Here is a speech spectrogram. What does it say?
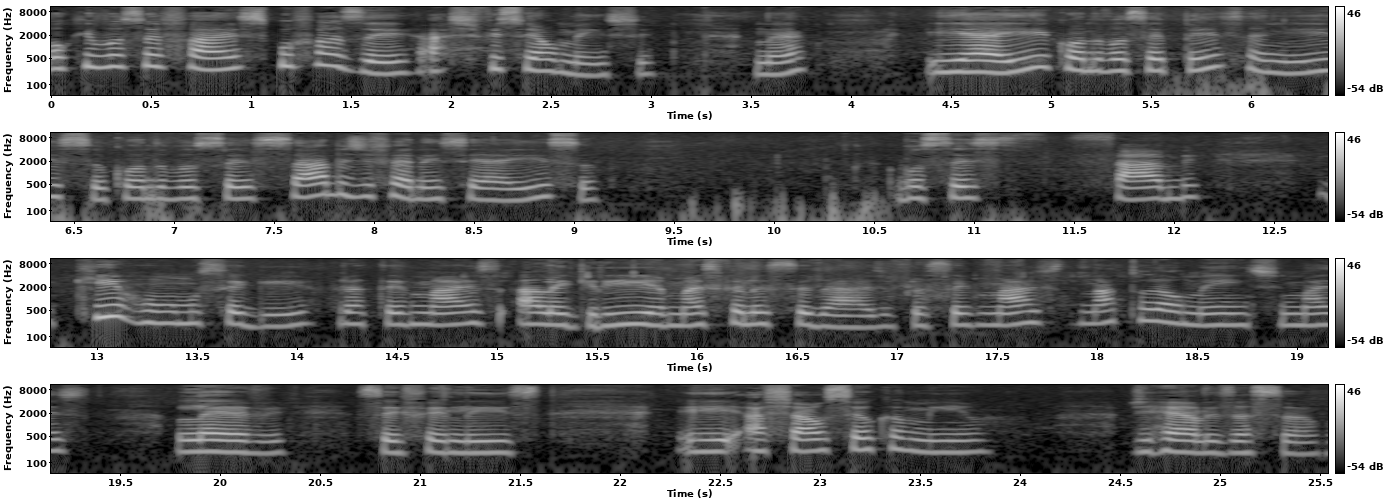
ou que você faz por fazer artificialmente, né? E aí, quando você pensa nisso, quando você sabe diferenciar isso, você sabe que rumo seguir para ter mais alegria, mais felicidade, para ser mais naturalmente, mais leve, ser feliz e achar o seu caminho de realização.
